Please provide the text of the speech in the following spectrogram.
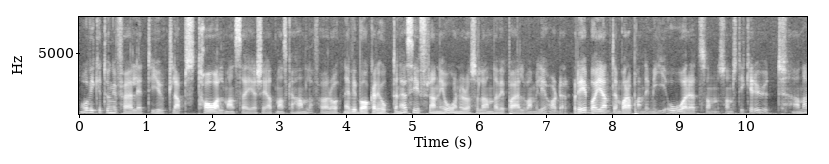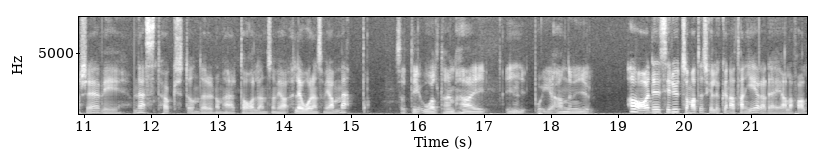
och vilket ungefärligt julklappstal man säger sig att man ska handla för. Och när vi bakar ihop den här siffran i år nu då så landar vi på 11 miljarder. Och det är bara egentligen bara pandemiåret som, som sticker ut. Annars är vi näst högst under de här talen som vi har, eller åren som vi har mätt. Då. Så det är all time high i, mm. på e-handeln i jul? Ja, det ser ut som att det skulle kunna tangera det i alla fall.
